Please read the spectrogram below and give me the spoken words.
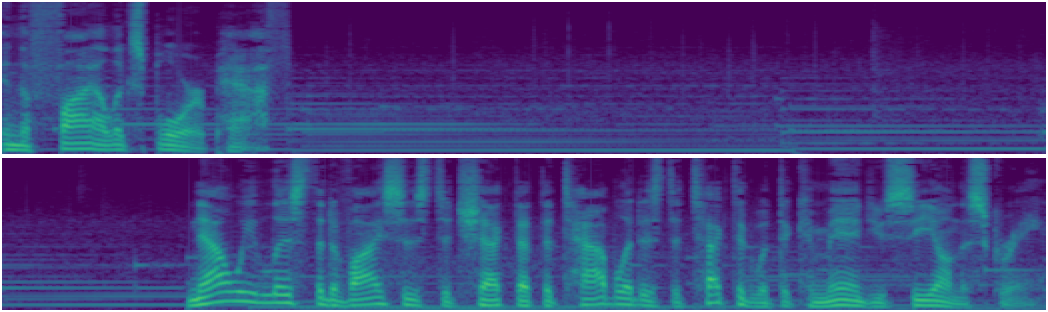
in the File Explorer path. Now we list the devices to check that the tablet is detected with the command you see on the screen.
